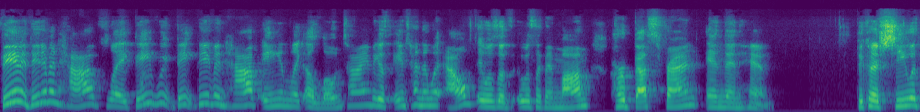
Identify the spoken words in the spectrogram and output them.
They, they didn't even have like they they, they even have any like alone time because anytime they went out, it was a, it was like my mom, her best friend, and then him, because she was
